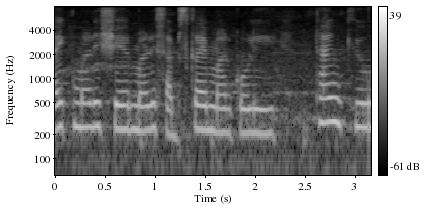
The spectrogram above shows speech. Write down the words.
ಲೈಕ್ ಮಾಡಿ ಶೇರ್ ಮಾಡಿ ಸಬ್ಸ್ಕ್ರೈಬ್ ಮಾಡ್ಕೊಳ್ಳಿ. ಥ್ಯಾಂಕ್ ಯು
